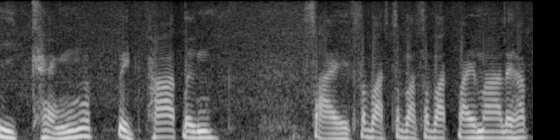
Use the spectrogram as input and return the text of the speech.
อีกแข็งครับปิดผ้าตึง ใส่สะบัดสะบัดสะบัดไปมาเลยครับ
